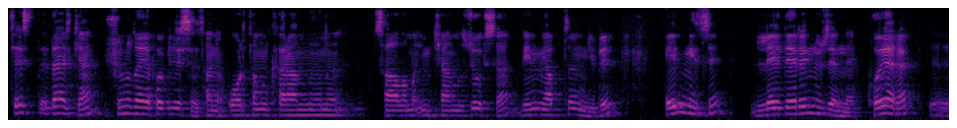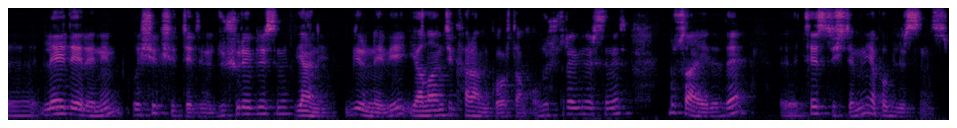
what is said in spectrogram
Test ederken şunu da yapabilirsiniz. Hani ortamın karanlığını sağlama imkanınız yoksa benim yaptığım gibi elinizi LDR'nin üzerine koyarak e, LDR'nin ışık şiddetini düşürebilirsiniz. Yani bir nevi yalancı karanlık ortam oluşturabilirsiniz. Bu sayede de e, test işlemini yapabilirsiniz.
